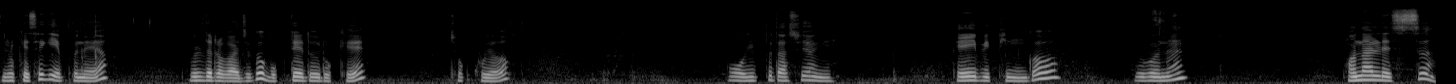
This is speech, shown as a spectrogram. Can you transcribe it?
이렇게 색이 예쁘네요. 물 들어가지고 목대도 이렇게 좋고요. 오 이쁘다 수영이. 베이비 핑거 요거는 버날레스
